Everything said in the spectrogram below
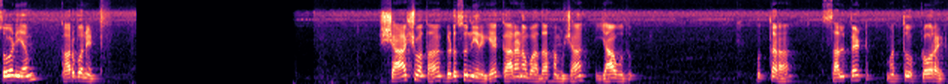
ಸೋಡಿಯಂ ಕಾರ್ಬೋನೇಟ್. ಶಾಶ್ವತ ಗಡಸು ನೀರಿಗೆ ಕಾರಣವಾದ ಅಂಶ ಯಾವುದು? ಉತ್ತರ, ಸಲ್ಫೇಟ್ ಮತ್ತು ಕ್ಲೋರೈಡ್.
